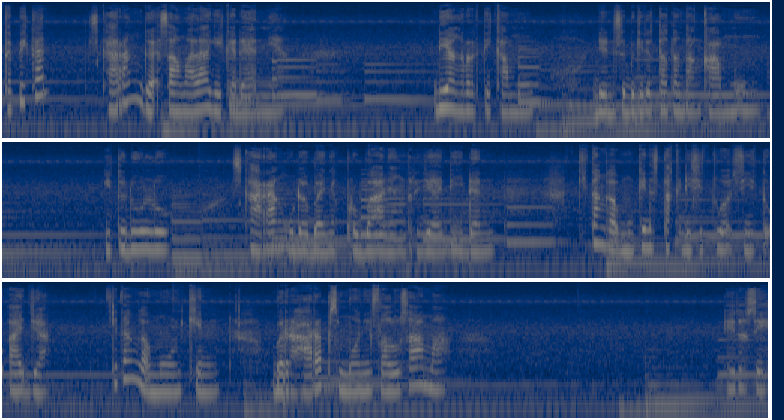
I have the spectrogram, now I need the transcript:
Tapi kan sekarang gak sama lagi keadaannya. Dia ngerti kamu dan sebegitu tahu tentang kamu. Itu dulu. Sekarang udah banyak perubahan yang terjadi dan kita nggak mungkin stuck di situasi itu aja kita nggak mungkin berharap semuanya selalu sama itu sih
